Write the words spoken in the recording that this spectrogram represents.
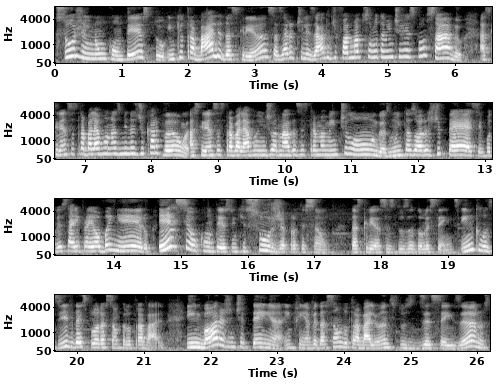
surgem num contexto em que o trabalho das crianças era utilizado de forma absolutamente irresponsável. As crianças trabalhavam nas minas de carvão, as crianças trabalhavam em jornadas extremamente longas, muitas horas de pé, sem poder sair para ir ao banheiro. Esse é o contexto em que surge a proteção das crianças e dos adolescentes, inclusive da exploração pelo trabalho. E embora a gente tenha, enfim, a vedação do trabalho antes dos 16 anos,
